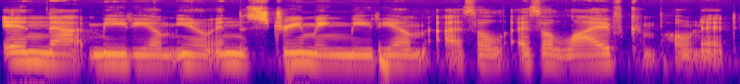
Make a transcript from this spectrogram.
in that medium, you know, in the streaming medium as a as a live component.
